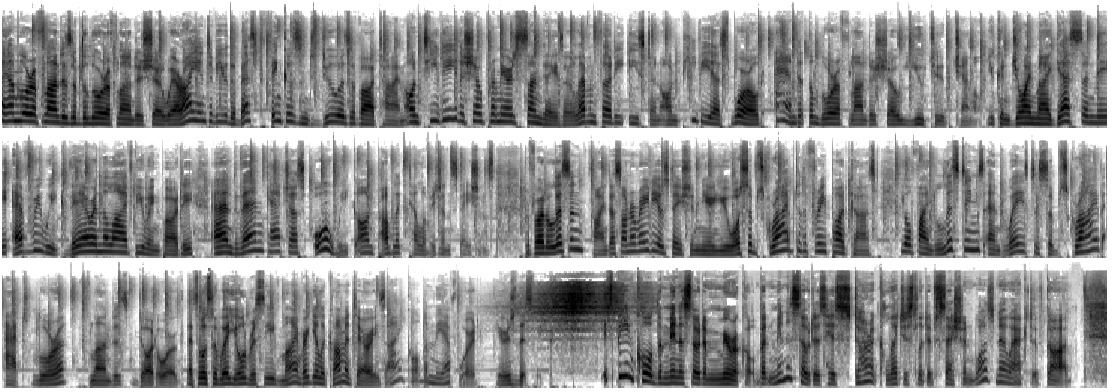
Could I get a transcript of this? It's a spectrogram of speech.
Hi, I'm Laura Flanders of The Laura Flanders Show, where I interview the best thinkers and doers of our time. On TV, the show premieres Sundays at 11:30 Eastern on PBS World and at the Laura Flanders Show YouTube channel. You can join my guests and me every week there in the live viewing party and then catch us all week on public television stations. Prefer to listen? Find us on a radio station near you or subscribe to the free podcast. You'll find listings and ways to subscribe at lauraflanders.org. That's also where you'll receive my regular commentaries. I call them the F word. Here's this week's. It's being called the Minnesota Miracle, but Minnesota's historic legislative session was no act of God.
